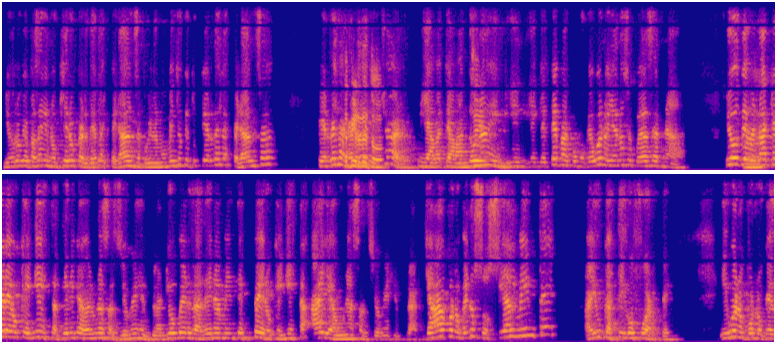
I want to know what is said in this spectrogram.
yo lo que pasa es que no quiero perder la esperanza, porque en el momento que tú pierdes la esperanza, pierdes la gana de luchar y te abandonas en, en el tema como que, bueno, ya no se puede hacer nada. Yo de verdad creo que en esta tiene que haber una sanción ejemplar. Yo verdaderamente espero que en esta haya una sanción ejemplar. Ya por lo menos socialmente hay un castigo fuerte. Y bueno, por, lo que,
